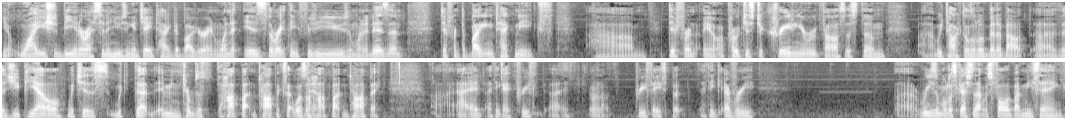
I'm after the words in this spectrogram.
you know why you should be interested in using a JTAG debugger and when it is the right thing for you to use and when it isn't, different debugging techniques, um, different you know approaches to creating your root file system. Uh, we talked a little bit about uh, the GPL, which is which that I mean in terms of hot button topics, that was a Yeah. hot button topic. Uh, I, I think I pre uh, well, not preface, but I think every uh, reasonable discussion that was followed by me saying,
